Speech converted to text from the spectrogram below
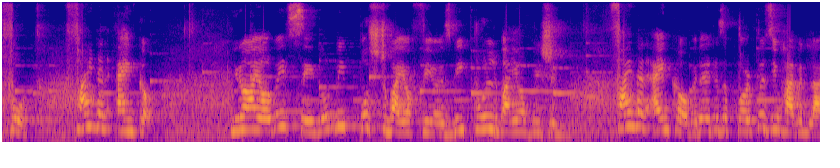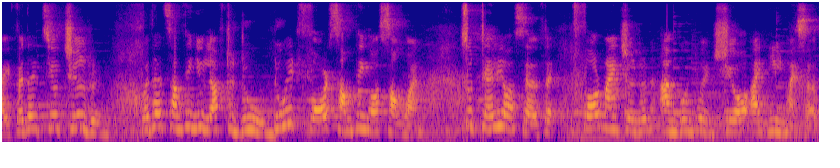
Fourth, find an anchor. You know, I always say don't be pushed by your fears, be pulled by your vision. Find an anchor, whether it is a purpose you have in life, whether it's your children, whether it's something you love to do, do it for something or someone. So tell yourself that for my children, I'm going to ensure I heal myself.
